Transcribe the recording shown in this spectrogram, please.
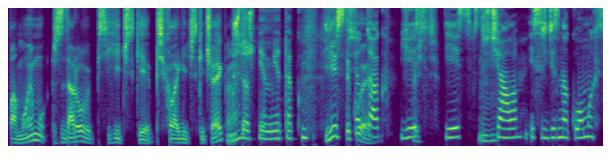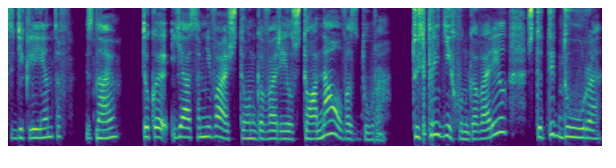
по-моему, здоровый психически, психологический человек. понимаешь? Что с ним не так? Есть Все такое. так, То есть, есть, встречала и среди знакомых, и среди клиентов, знаю. Только я сомневаюсь, что он говорил, что она у вас дура. То есть при них он говорил, что ты дура,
